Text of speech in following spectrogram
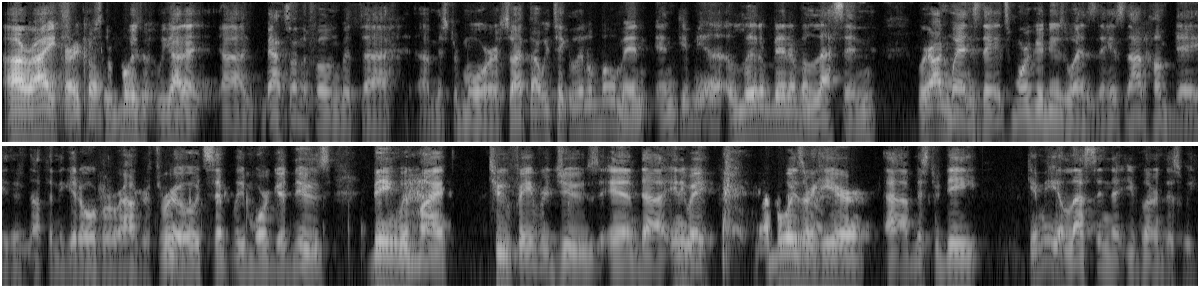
All right. Very cool. So, boys, we got a uh, Matt's on the phone with uh, uh, Mr. Moore. So I thought we'd take a little moment and give me a, a little bit of a lesson we're on Wednesday. It's more good news Wednesday. It's not hump day. There's nothing to get over, around, or through. It's simply more good news being with my two favorite Jews. And uh, anyway, my boys are here. Uh, Mr. D, give me a lesson that you've learned this week.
